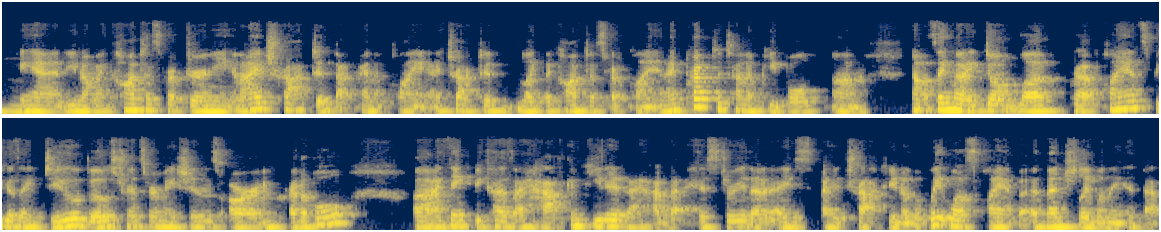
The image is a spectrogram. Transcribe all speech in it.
mm-hmm. and you know my contest prep journey and i attracted that kind of client. I attracted like the contest prep client and i prepped a ton of people. Um, not saying that i don't love prep clients because i do. Those transformations are incredible. Uh, i think because i have competed and i have that history that I, I attract you know the weight loss client but eventually when they hit that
